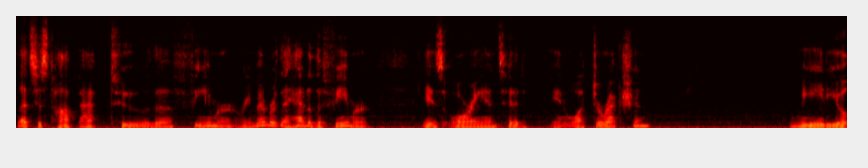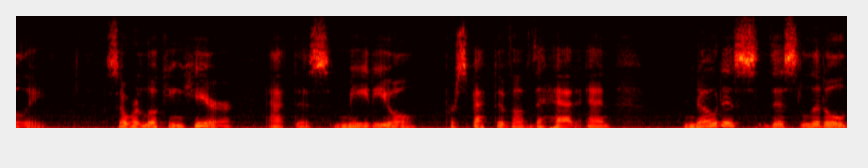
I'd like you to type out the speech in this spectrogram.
let's just hop back to the femur. Remember the head of the femur is oriented in what direction? Medially. So we're looking here at this medial perspective of the head and notice this little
